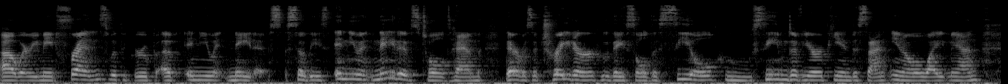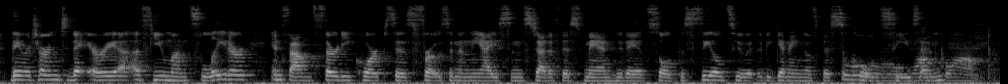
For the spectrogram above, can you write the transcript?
uh, where he made friends with a group of Inuit natives. So these Inuit natives told him there was a trader who they sold a seal who seemed of European descent, you know, a white man. They returned to the area a few months later and found 30 corpses frozen in the ice instead of this man who they had sold the seal to at the beginning of this cold season. womp womp.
